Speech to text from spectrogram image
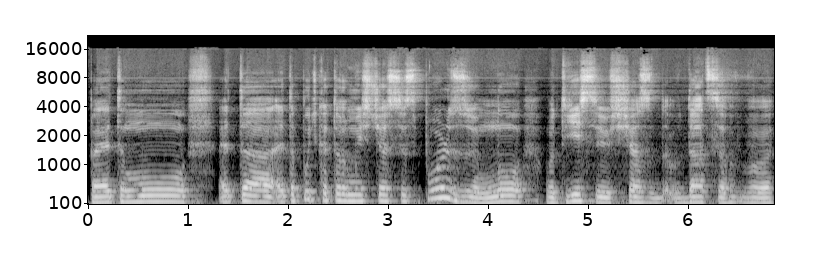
Поэтому это, это путь, который мы сейчас используем. Но вот если сейчас вдаться в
